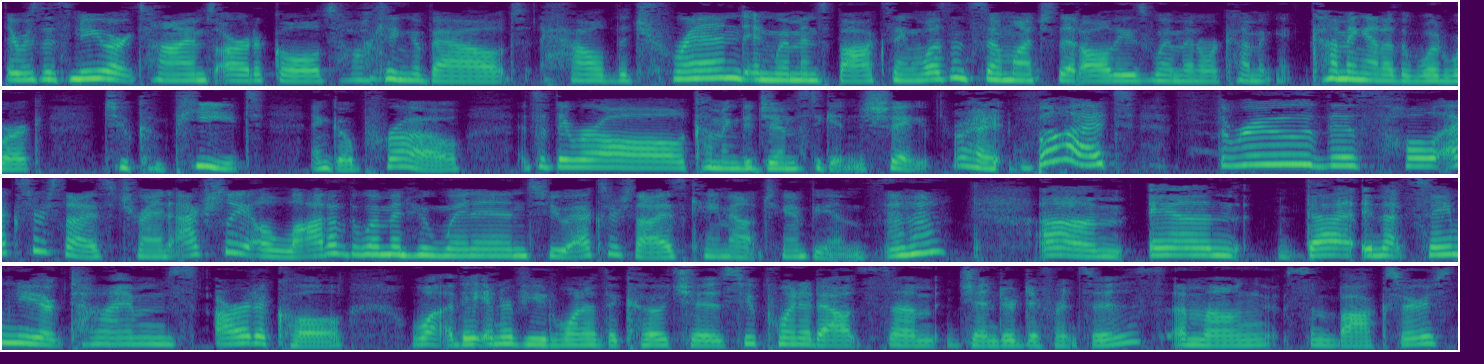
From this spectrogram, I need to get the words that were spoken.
there was this New York Times article talking about how the trend in women's boxing wasn't so much that all these women were coming coming out of the woodwork to compete and go pro. It's that they were all coming to gyms to get in shape. Right. But through this whole exercise trend, actually a lot of the women who went into exercise came out champions. Mm-hmm. Um, and that in that same New York Times article, well, they interviewed one of the coaches who pointed out some gender differences among some boxers.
